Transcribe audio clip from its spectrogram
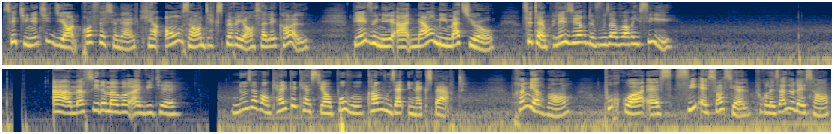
C'est une étudiante professionnelle qui a 11 ans d'expérience à l'école. Bienvenue à Naomi Mathieu. C'est un plaisir de vous avoir ici. Ah, merci de m'avoir invité. Nous avons quelques questions pour vous comme vous êtes une experte. Premièrement, pourquoi est-ce si essentiel pour les adolescents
